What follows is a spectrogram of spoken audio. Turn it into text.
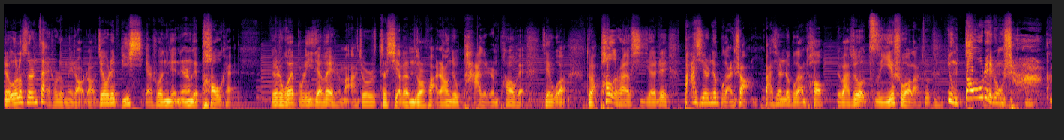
这俄罗斯人在的时候就没找着，结果这笔写说你给那人给抛开。就是我也不理解为什么啊，就是他写了这么多话，然后就啪给人抛开，结果对吧？抛的时候还有细节，这巴西人就不敢上，巴西人就不敢抛，对吧？最后子怡说了，就用刀这种事儿，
